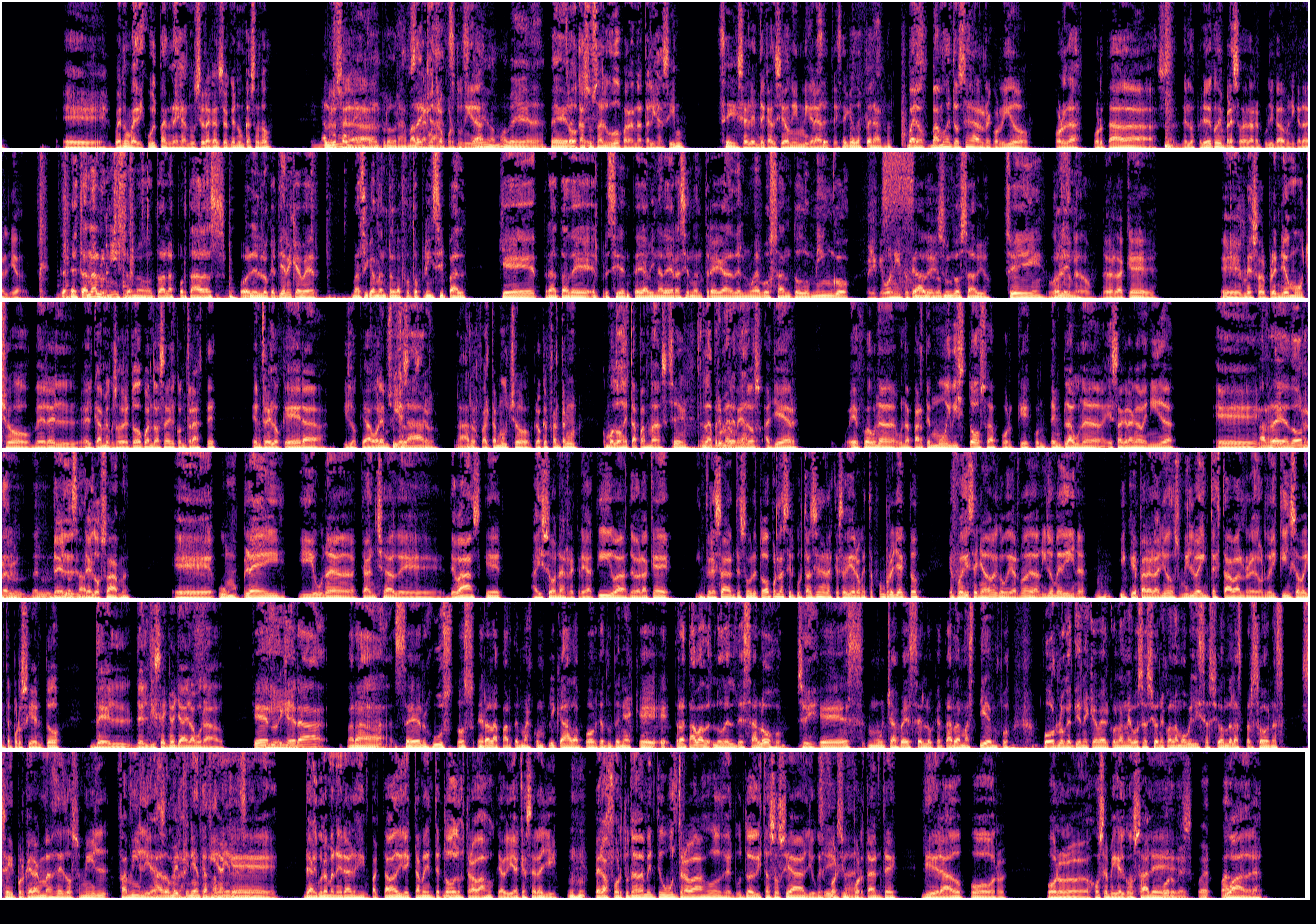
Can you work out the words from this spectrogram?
Eh, bueno, me disculpan, les anunció la canción que nunca sonó. En algún será- momento del programa. descansa. otra oportunidad. Sí, vamos a ver. En todo caso, un saludo para Natalie Jacim. Sí, Excelente canción, Inmigrante. se quedó esperando. Bueno, vamos entonces al recorrido por las portadas de los periódicos impresos de la República Dominicana del día de hoy. Están al unísono todas las portadas, por lo que tiene que ver básicamente en la foto principal que trata de el presidente Abinader haciendo entrega del nuevo Santo Domingo. Oye, qué bonito quedó Sabio, eso. Domingo Sabio. Sí, muy lindo. quedó. De verdad que eh, me sorprendió mucho ver el, el cambio, sobre todo cuando haces el contraste entre lo que era y lo que ahora Sí, empieza. a claro, claro. Falta mucho, creo que faltan como dos etapas más. Sí, la primera Por lo etapa. menos ayer eh, fue una, una parte muy vistosa porque contempla una, esa gran avenida eh, Alrededor del- del- del- del Osama. del Osama, eh, un play y una cancha de, de básquet, hay zonas recreativas, de verdad que interesante, sobre todo por las circunstancias en las que se dieron. Este fue un proyecto que fue diseñado en el gobierno de Danilo Medina y que para el año 2020 estaba alrededor del 15 o 20% del, del diseño ya elaborado. Que, Y- que era, para ser justos, era la parte más complicada porque tú tenías que, eh, trataba lo del desalojo, Sí. que es muchas veces lo que tarda más tiempo por lo que tiene que ver con las negociaciones, con la movilización de las personas. Sí, porque eran más de 2.000 familias. Ah, 2.500 a las que tenía familias, que, De alguna manera les impactaba directamente todos los trabajos que había que hacer allí. Pero afortunadamente hubo un trabajo desde el punto de vista social y un Sí, esfuerzo claro. importante liderado por, por eh, José Miguel González Urbe, Cuadra,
